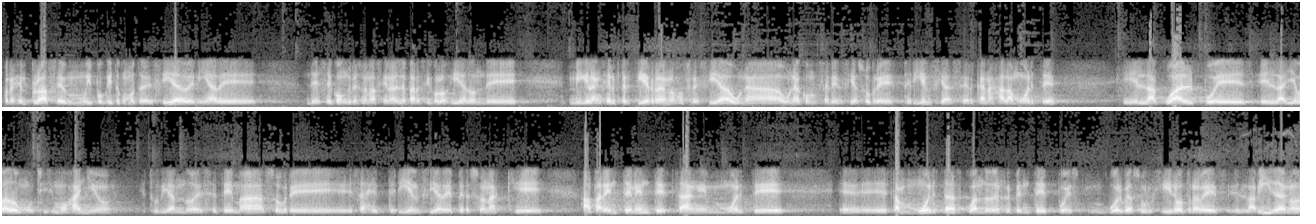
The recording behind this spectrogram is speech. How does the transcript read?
por ejemplo, hace muy poquito, como te decía, venía de, de ese Congreso Nacional de Parapsicología donde Miguel Ángel Pertierra nos ofrecía una, una conferencia sobre experiencias cercanas a la muerte, en la cual pues él ha llevado muchísimos años estudiando ese tema sobre esas experiencias de personas que aparentemente están en muerte eh, están muertas cuando de repente pues vuelve a surgir otra vez la vida no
